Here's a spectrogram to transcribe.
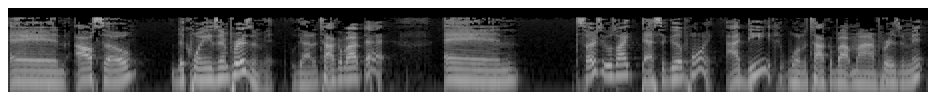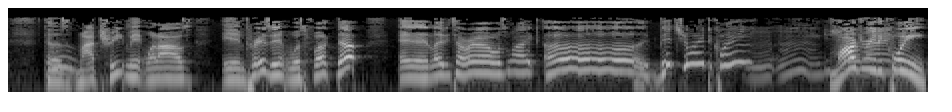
And also the queen's imprisonment. We got to talk about that. And Cersei was like, that's a good point. I did want to talk about my imprisonment cause my treatment when I was in prison was fucked up. And Lady Tyrell was like, uh, bitch, you ain't the queen. Margaery sure the queen.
